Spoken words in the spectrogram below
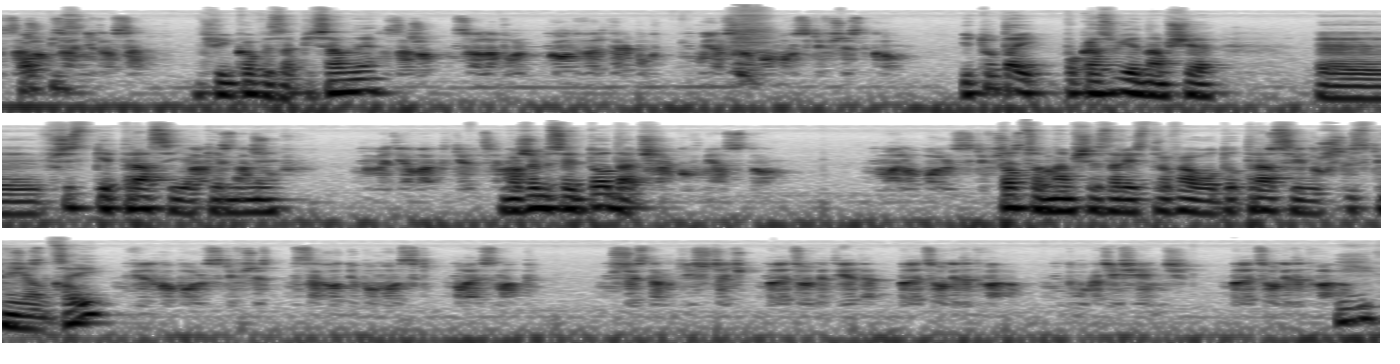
Zarządzanie Opis. trasami. dźwiękowy zapisany. I tutaj pokazuje nam się e, wszystkie trasy, jakie mamy. Możemy sobie dodać to, co nam się zarejestrowało do trasy już istniejącej. Wszystko. Wielkopolskie. Wszystko. Zachodniopomorskie. OS Map. Przystanki Szczecin. Recodet 1. Recodet 2. Długa 10. Recodet 2. I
